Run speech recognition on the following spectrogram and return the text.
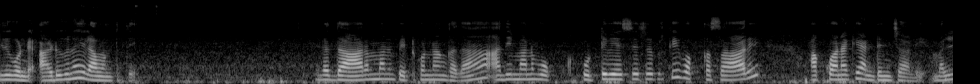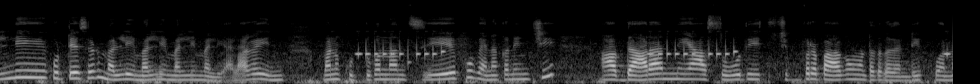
ఇదిగోండి అడుగున ఇలా ఉంటుంది. ఇలా దారం మనం పెట్టుకున్నాం కదా అది మనం ఒక్క కుట్టి వేసేటప్పటికి ఒక్కసారి ఆ కొనకి అంటించాలి. మళ్ళీ కుట్టేసాడు మళ్ళీ మళ్ళీ మళ్ళీ మళ్ళీ. అలాగే మనం కుట్టుకున్నంతసేపు వెనక నుంచి ఆ దారాన్ని ఆ సూది చివరి భాగం ఉంటుంది కదండి కొన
